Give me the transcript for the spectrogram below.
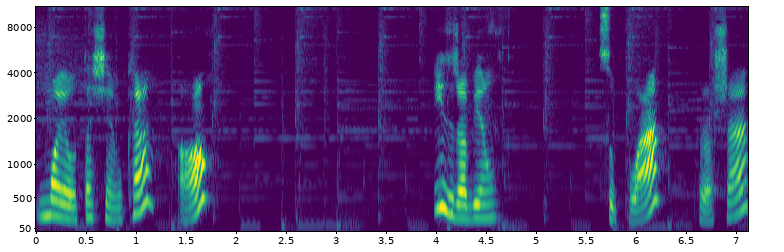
moją tasiemkę. O! I zrobię supła. Proszę.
